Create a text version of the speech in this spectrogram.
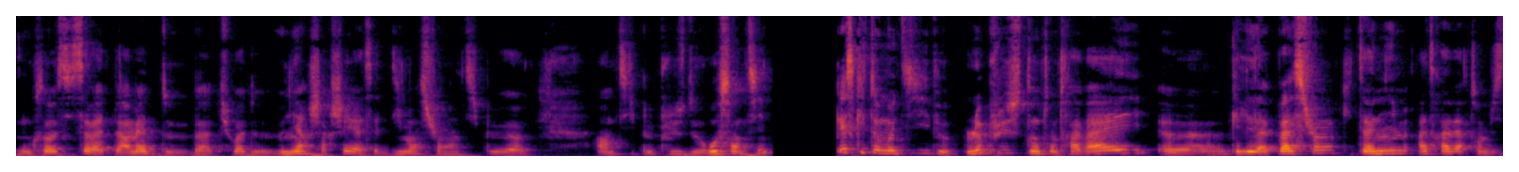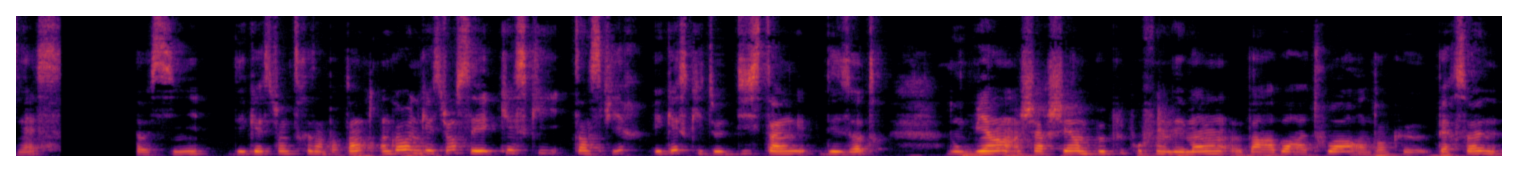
Donc ça aussi ça va te permettre de bah, tu vois de venir chercher à cette dimension un petit peu euh, un petit peu plus de ressenti. Qu'est-ce qui te motive le plus dans ton travail? Euh, Quelle est la passion qui t'anime à travers ton business? Ça aussi des questions très importantes. Encore une question c'est qu'est-ce qui t'inspire et qu'est-ce qui te distingue des autres? Donc bien chercher un peu plus profondément euh, par rapport à toi en tant que personne,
